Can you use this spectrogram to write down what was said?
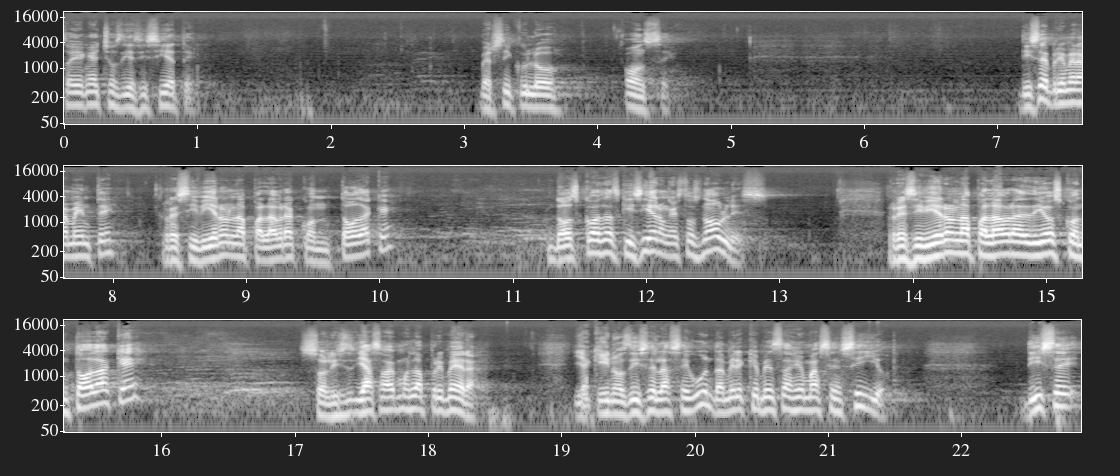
Estoy en Hechos 17. versículo 11. Dice primeramente, recibieron la palabra con toda que. Dos cosas que hicieron estos nobles. Recibieron la palabra de Dios con toda que. Ya sabemos la primera. Y aquí nos dice la segunda. Mire qué mensaje más sencillo. Dice,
